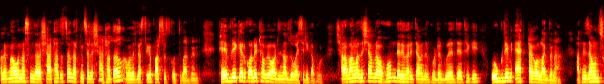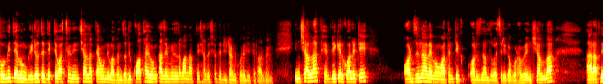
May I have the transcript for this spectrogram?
অনেক মা বোন আছেন যারা শার্ট হাতা চান, আপনি চাইলে শার্ট হাতাও আমাদের কাছ থেকে পারচেস করতে পারবেন। ফেব্রিকের কোয়ালিটি হবে অরিজিনাল দুবাই সিরি কাপড়। সারা বাংলাদেশে আমরা হোম ডেলিভারিতে আমাদের প্রোডাক্টগুলো দিয়ে থাকি। অগ্রিম এক টাকাও লাগবে না। আপনি যেমন ছবিতে এবং ভিডিওতে দেখতে পাচ্ছেন ইনশাল্লাহ তেমনই পাবেন। যদি কথা এবং কাজে মিলতে পান, আপনি সাথে সাথে রিটার্ন করে দিতে পারবেন। ইনশাল্লাহ ফেব্রিকের কোয়ালিটি অরিজিনাল এবং অথেন্টিক অরিজিনাল দুবাইসেরি কাপড় হবে ইনশাল্লাহ আর আপনি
